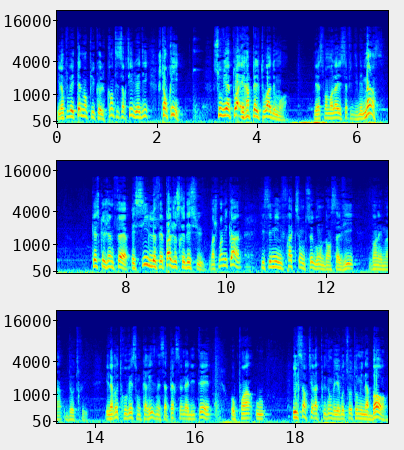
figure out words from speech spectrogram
Il en pouvait tellement plus que quand il est sorti, il lui a dit, je t'en prie, souviens-toi et rappelle-toi de moi. Et à ce moment-là, Yosef, dit, mais mince, qu'est-ce que de faire? Et s'il ne le fait pas, je serai déçu. Machma Mikan, qui s'est mis une fraction de seconde dans sa vie dans les mains d'autrui. Il a retrouvé son charisme et sa personnalité au point où il sortira de prison, Sotomina bord,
